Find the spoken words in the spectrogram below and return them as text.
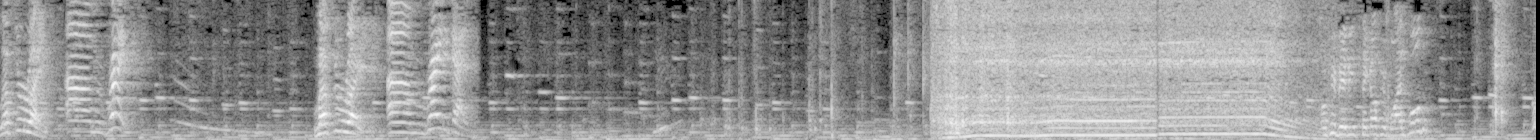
Left or right? Um, right. Left or right? Um, right again. Okay, baby, take off your blindfold. Ooh,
